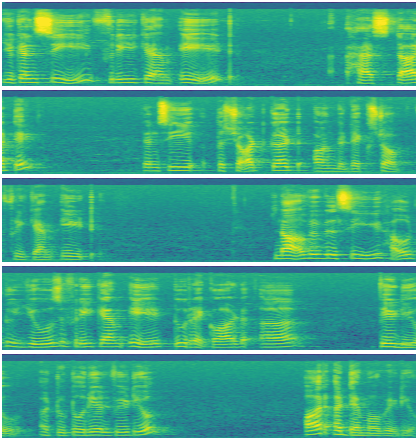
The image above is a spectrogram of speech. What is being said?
You can see FreeCam 8 has started. You can see the shortcut on the desktop FreeCam 8 now we will see how to use FreeCam 8 to record a video a tutorial video or a demo video.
